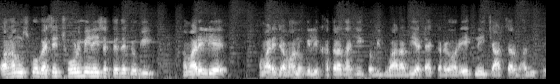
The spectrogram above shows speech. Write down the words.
और हम उसको वैसे छोड़ भी नहीं सकते थे क्योंकि हमारे लिए, हमारे जवानों के लिए खतरा था कि कभी दोबारा भी अटैक कर रहे हो और एक नहीं चार चार भालू थे।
